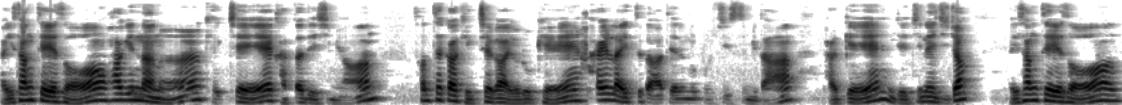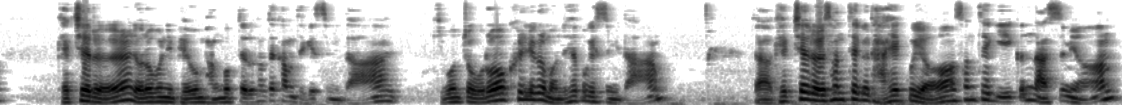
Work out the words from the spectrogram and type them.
자, 이 상태에서 확인란을 객체에 갖다 대시면 선택과 객체가 이렇게 하이라이트가 되는 걸 볼 수 있습니다. 밝게 이제 진해지죠? 이 상태에서 객체를 여러분이 배운 방법대로 선택하면 되겠습니다. 기본적으로 클릭을 먼저 해보겠습니다. 자, 객체를 선택을 다 했고요. 선택이 끝났으면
